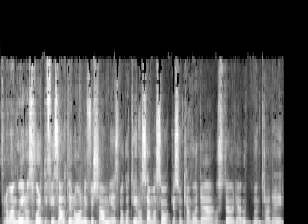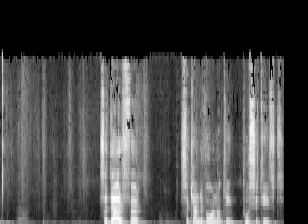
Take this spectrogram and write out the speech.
För när man går igenom svårigheter, det finns alltid någon i församlingen som har gått igenom samma saker som kan vara där och stödja, uppmuntra dig. Så därför så kan det vara någonting positivt.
